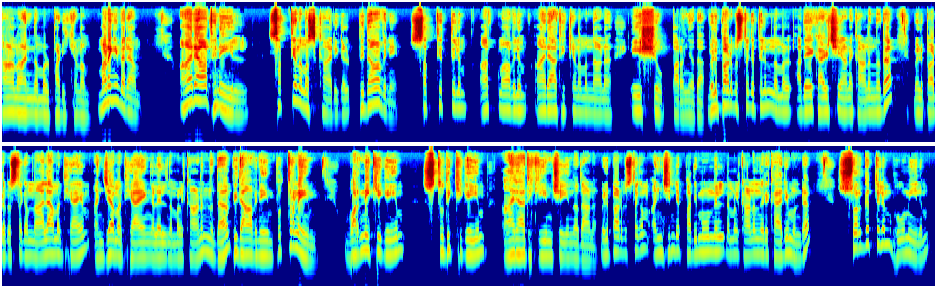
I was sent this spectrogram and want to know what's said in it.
കാണാൻ നമ്മൾ പഠിക്കണം. മടങ്ങി വരാം. ആരാധനയിൽ സത്യനമസ്കാരികൾ പിതാവിനെ സത്യത്തിലും ആത്മാവിലും ആരാധിക്കണമെന്നാണ് യേശു പറഞ്ഞത്. വെളിപ്പാട് പുസ്തകത്തിലും നമ്മൾ അതേ കാഴ്ചയാണ് കാണുന്നത്. വെളിപ്പാട് പുസ്തകം നാലാം അധ്യായം അഞ്ചാം അധ്യായങ്ങളിൽ നമ്മൾ കാണുന്നത് പിതാവിനെയും പുത്രനെയും വർണിക്കുകയും സ്തുതിക്കുകയും ആരാധിക്കുകയും ചെയ്യുന്നതാണ്. വെളിപ്പാട് പുസ്തകം അഞ്ചിന്റെ പതിമൂന്നിൽ നമ്മൾ കാണുന്നൊരു കാര്യമുണ്ട്. സ്വർഗത്തിലും ഭൂമിയിലും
